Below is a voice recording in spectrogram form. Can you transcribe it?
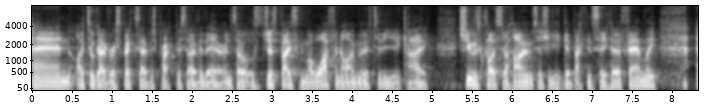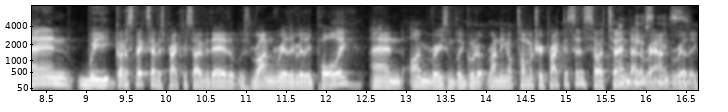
and I took over a Specsavers practice over there. And so it was just basically my wife and I moved to the UK. She was close to home, so she could get back and see her family. And we got a Specsavers practice over there that was run really, really poorly. And I'm reasonably good at running optometry practices, so I turned And that around business. really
